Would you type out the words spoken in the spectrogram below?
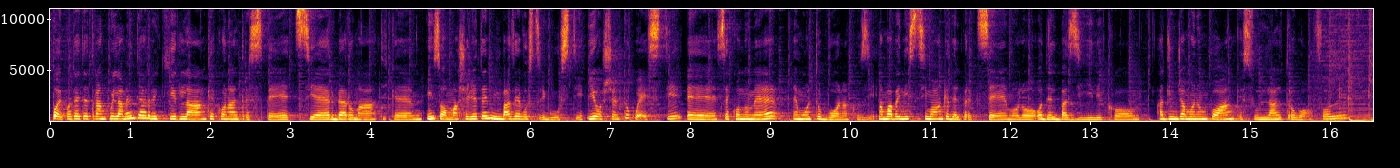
Poi potete tranquillamente arricchirla anche con altre spezie, erbe aromatiche, insomma scegliete in base ai vostri gusti gusti. Io ho scelto questi e secondo me è molto buona così, ma va benissimo anche del prezzemolo o del basilico. Aggiungiamone un po' anche sull'altro waffle.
